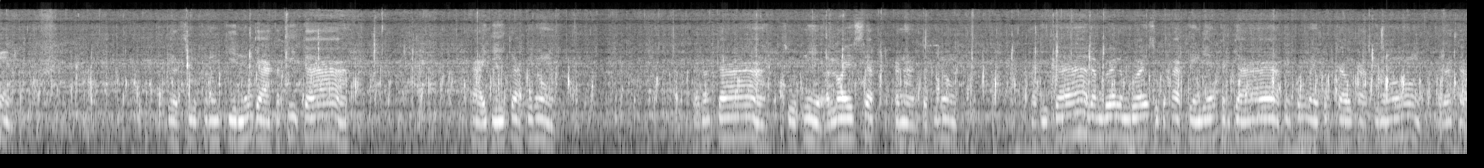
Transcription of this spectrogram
งแจกสูตรขนมจีนน้ำยากะทิจ้าขายดีจ้ะพี่น้องแต่ละจ้าสูตรนี่อร่อยแซ่บขนาดจ้ะพี่น้อง วัสดีจ้าลำด้วยลำด้วยสุขภาพแข็งแรงกันจ้าเป็นคนใหม่คนเก่าค่ะพี่น้องแล้วจ้า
